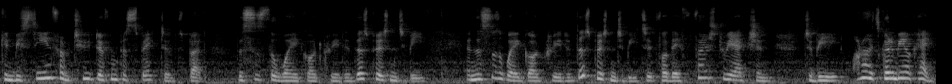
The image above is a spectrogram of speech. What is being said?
Can be seen from two different perspectives, but this is the way God created this person to be. And this is the way God created this person to be, to, for their first reaction to be, oh no, it's going to be okay.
